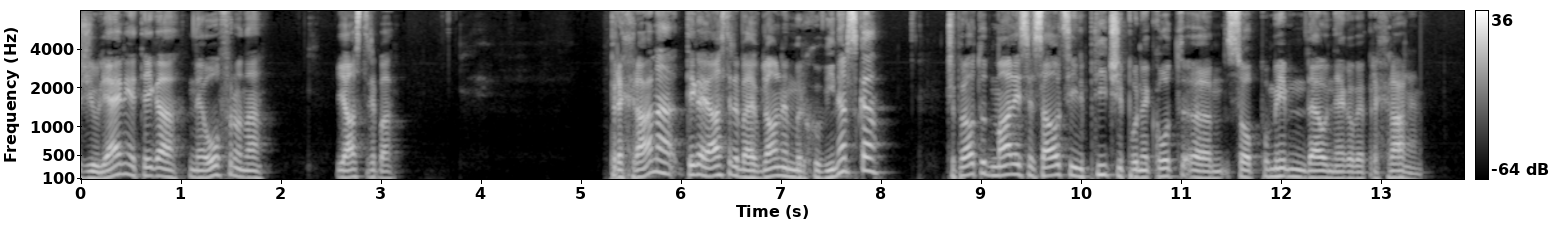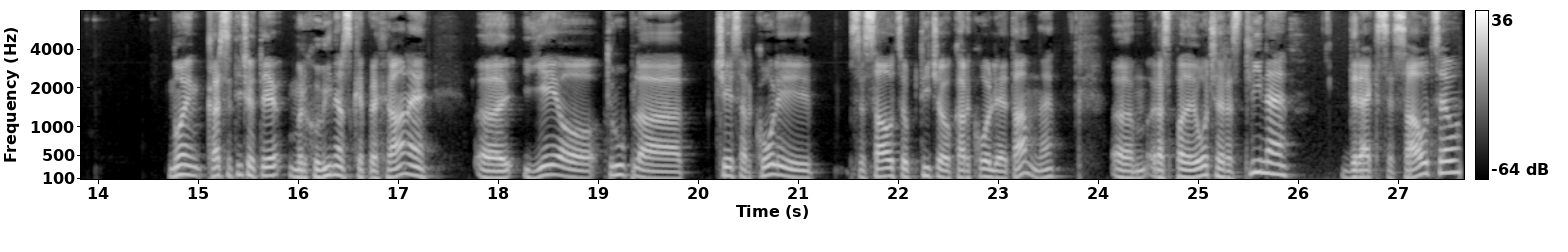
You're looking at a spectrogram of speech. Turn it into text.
življenje tega neofrona, jastreba. Prehrana tega jastreba je v glavnem mrhovinarska, čeprav tudi mali sesalci in ptiči ponekod um, so pomemben del njegove prehrane. No, in kar se tiče te mrhovinarske prehrane, uh, jejo trupla česar koli, sesalcev, ptičev, karkoli je tam, ne, um, razpadajoče rastline, drek sesalcev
